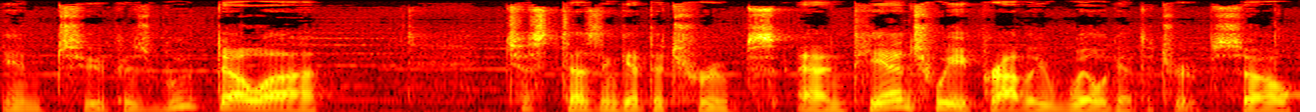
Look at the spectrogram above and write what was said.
into, because Wudoa just doesn't get the troops, and Tianshui probably will get the troops. So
